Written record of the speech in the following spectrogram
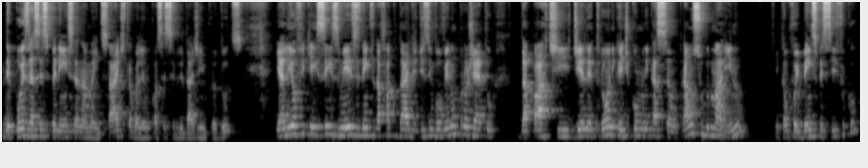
Depois dessa experiência na Mindsight, trabalhando com acessibilidade em produtos. E ali eu fiquei seis meses dentro da faculdade desenvolvendo um projeto da parte de eletrônica e de comunicação para um submarino. Então foi bem específico,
